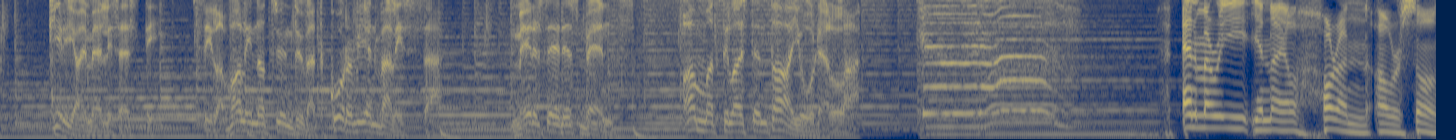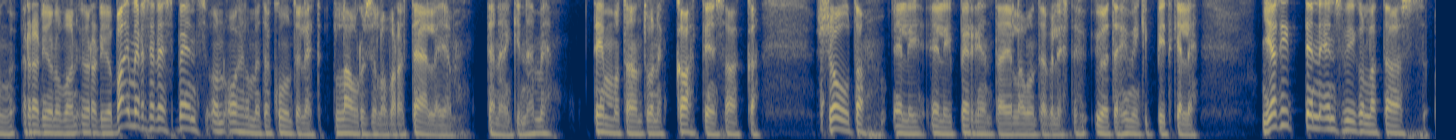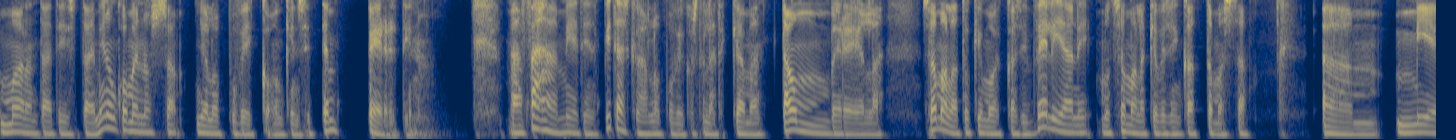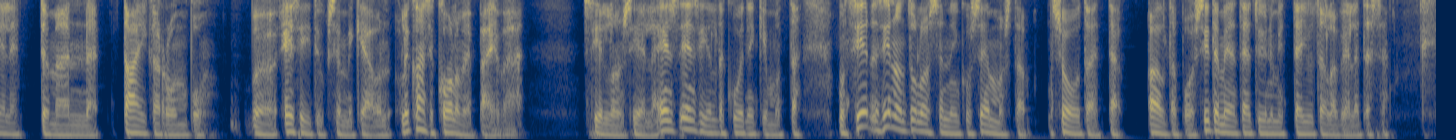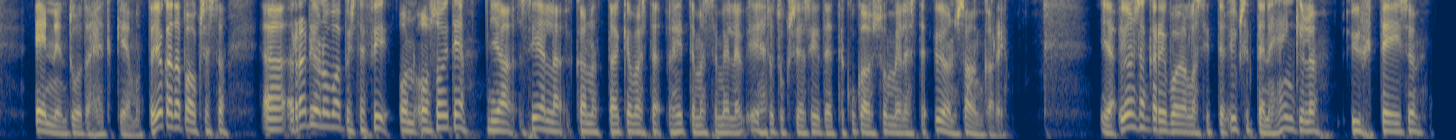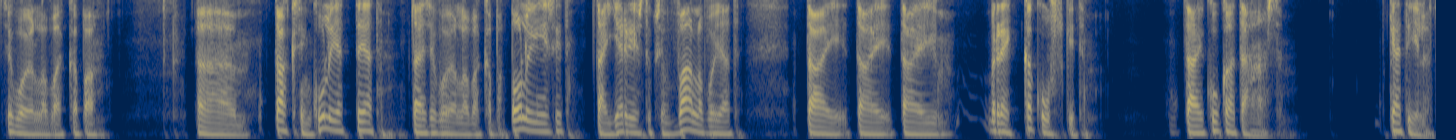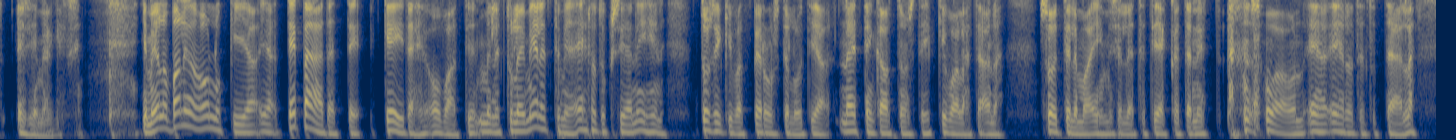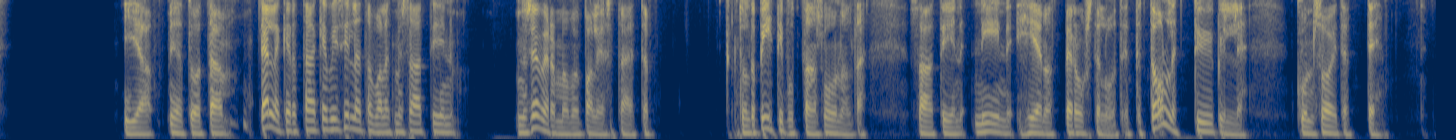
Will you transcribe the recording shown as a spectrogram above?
Kirjaimellisesti, sillä valinnat syntyvät korvien välissä. Mercedes-Benz. Ammattilaisten taajuudella. Anne-Marie ja Niall Horan, Our Song, Radionovan Yöradio by Mercedes-Benz on ohjelma, jota kuuntelet Lauri Selovara täällä. Ja tänäänkin me temmotaan tuonne kahteen saakka showta, eli, eli perjantai- ja lauantai yötä hyvinkin pitkälle. Ja sitten ensi viikolla taas maanantai, tiistai minun komennossa ja loppuviikko onkin sitten Pertin. Mä vähän mietin, että pitäisiköhän loppuviikosta lähteä käymään Tampereella. Samalla tukimoikkaisin veljääni, mutta samalla kävisin katsomassa äm, mielettömän taikarumpu ö, esityksen, mikä on, olikohan se kolme päivää silloin siellä. Ens, ensi ilta kuitenkin, mutta, mutta siinä, siinä on tulossa niin kuin semmoista showta, että alta pois. Sitä meidän täytyy nimittäin jutella vielä tässä ennen tuota hetkeä. Mutta joka tapauksessa ää, radionova.fi on osoite ja siellä kannattaa kevästä heittämässä meille ehdotuksia siitä, että kuka olisi sun mielestä yön sankari. Ja yön sankari voi olla sitten yksittäinen henkilö, yhteisö, se voi olla vaikkapa ää, taksin kuljettajat, tai se voi olla vaikkapa poliisit, tai järjestyksen valvojat, tai, tai, tai rekkakuskit, tai kuka tahansa. Kätilöt esimerkiksi. Ja meillä on paljon ollutkin ja, ja te päätätte, keitä he ovat. Ja meille tulee mielettömiä ehdotuksia, niihin tosi kivat perustelut ja näiden kautta on sitten kiva lähteä aina soittelemaan ihmisille, että tiedätkö, että nyt sua on eh- ehdotettu täällä. Ja, ja tuota, tällä kertaa kävi sillä tavalla, että me saatiin, no sen verran mä voin paljastaa, että tuolta Pihtiputtaan suunnalta saatiin niin hienot perustelut, että tolle tyypille, kun soitatte,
